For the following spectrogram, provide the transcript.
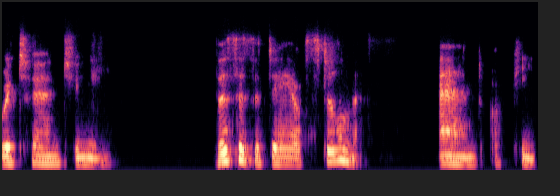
return to me. This is a day of stillness and of peace.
